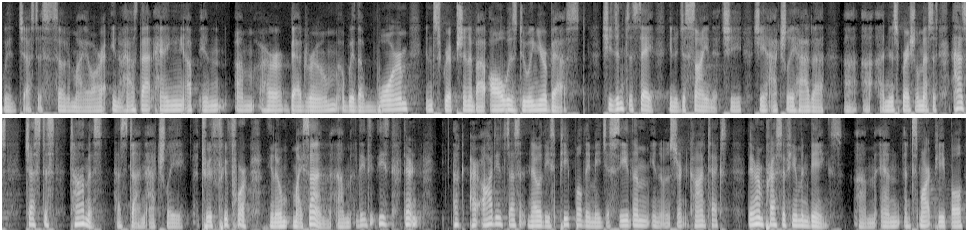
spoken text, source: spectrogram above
with Justice Sotomayor, you know, has that hanging up in um, her bedroom with a warm inscription about always doing your best. She didn't just say, you know, just sign it. She she actually had a, a, a an inspirational message. As Justice Thomas has done, actually, truthfully, for you know my son. Um, these, they're, look, our audience doesn't know these people. They may just see them, you know, in a certain context. They're impressive human beings. Um, and, and smart people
